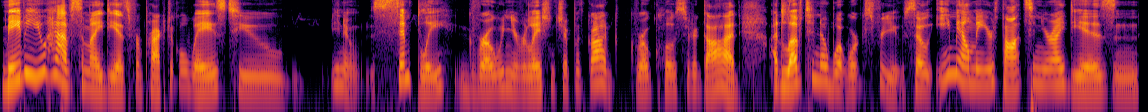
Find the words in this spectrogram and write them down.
Maybe you have some ideas for practical ways to you know, simply grow in your relationship with God, grow closer to God. I'd love to know what works for you. So email me your thoughts and your ideas and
